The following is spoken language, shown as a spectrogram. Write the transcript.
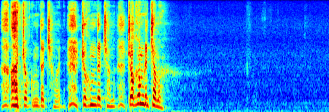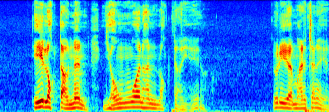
아 조금 더 참아 조금 더 참아. 조금 더 참아. 이 록다운은 영원한 록다운이에요. 우리 말했잖아요.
